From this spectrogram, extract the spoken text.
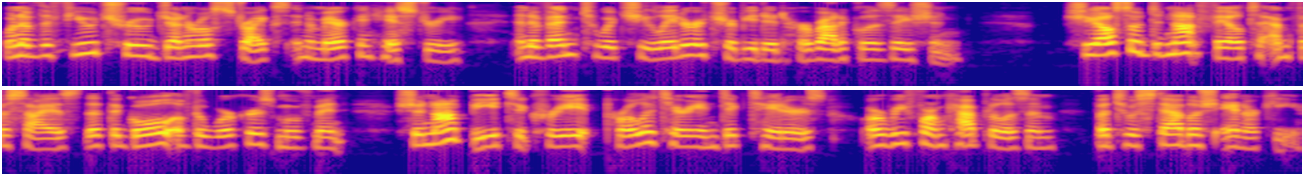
one of the few true general strikes in American history, an event to which she later attributed her radicalization. She also did not fail to emphasize that the goal of the workers' movement should not be to create proletarian dictators or reform capitalism, but to establish anarchy.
